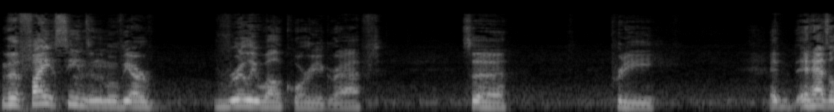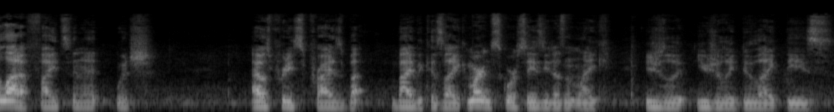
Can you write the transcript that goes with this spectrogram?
the fight scenes in the movie are really well choreographed. It's a pretty. It it has a lot of fights in it, which I was pretty surprised by, by because like Martin Scorsese doesn't like usually usually do like these.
